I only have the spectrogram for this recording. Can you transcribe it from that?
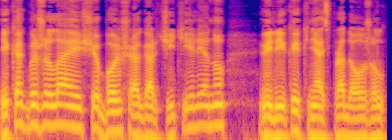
И как бы желая еще больше огорчить Елену, великий князь продолжил.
